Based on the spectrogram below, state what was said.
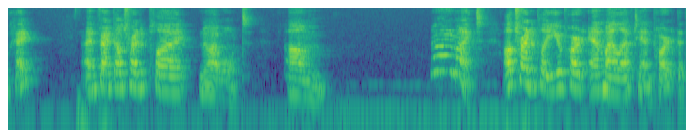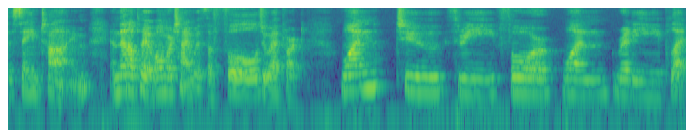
Okay? In fact, I'll try to play. No, I won't. Um. I'll try to play your part and my left hand part at the same time, and then I'll play it one more time with the full duet part. One, two, three, four, one, ready, play.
